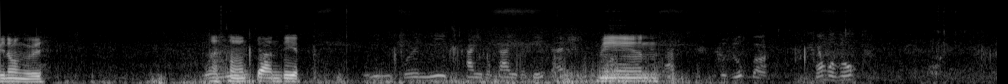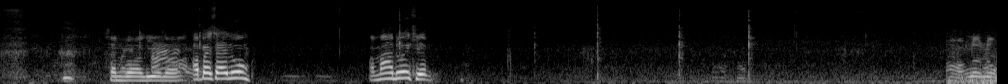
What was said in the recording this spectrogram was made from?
พี่น้องเอ้ยอาหารจานเด็ดเว้นมีไข่ตะไก่ตะติดไอ้แมนบุซุกบ่ยังบุซุกคันบอลีเนาะเอาไปใช้ลุงเอามาด้วยเข็บออกลุงลุง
